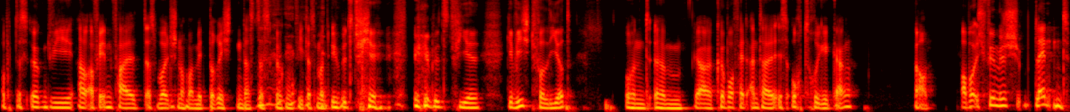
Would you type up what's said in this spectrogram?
Ob das irgendwie, aber auf jeden Fall, das wollte ich nochmal mitberichten, dass das irgendwie, dass man übelst viel, übelst viel Gewicht verliert. Und ähm, ja, Körperfettanteil ist auch zurückgegangen. Ja, aber ich fühle mich blendend.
